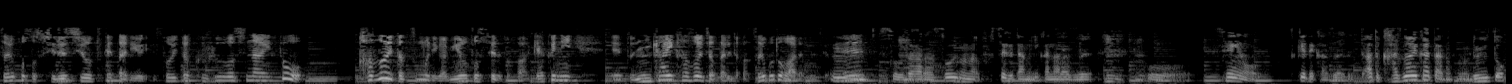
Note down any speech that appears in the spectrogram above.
それこそ印をつけたり、そういった工夫をしないと、数えたつもりが見落としてるとか、逆に、えっ、と、2回数えちゃったりとか、そういうことがあるんですよねうん。、そう、だからそういうのを防ぐために必ず、こう、線をつけて数えるって。あと数え方のこのルート。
